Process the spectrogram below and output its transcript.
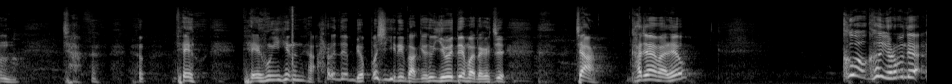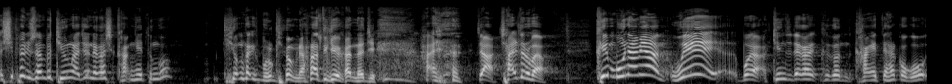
음. 자 대, 대웅이는 하루에 몇 번씩 이름이 바뀌어서 예배 때마다 그렇지. 자 가자 말이에요. 그, 그 여러분들 시편 23편 기억나죠? 내가 강의했던 거? 기억나게 뭘 기억나? 하나도 기억 안 나지. 자, 잘 들어봐요. 그게 뭐냐면 왜 뭐야 긴도 내가 그건 강의 때 할 거고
